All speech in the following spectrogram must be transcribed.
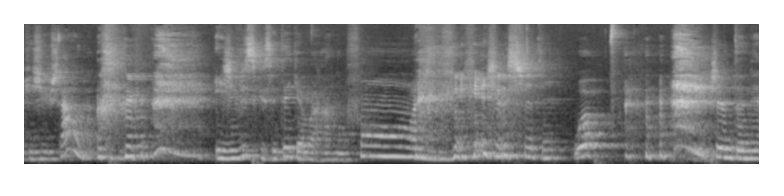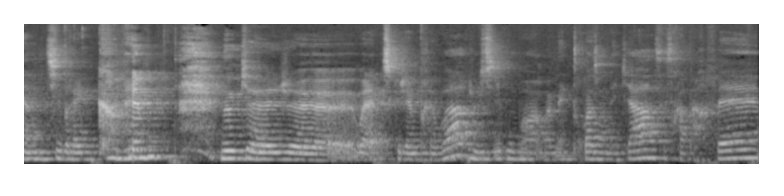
puis j'ai eu Charles. Et j'ai vu ce que c'était qu'avoir un enfant. Et je me suis dit, whoop, je vais me donner un petit break quand même. Donc, euh, je, voilà, parce que j'aime prévoir, je me suis dit, bon, bah, on va mettre 3 ans d'écart, ça sera parfait.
